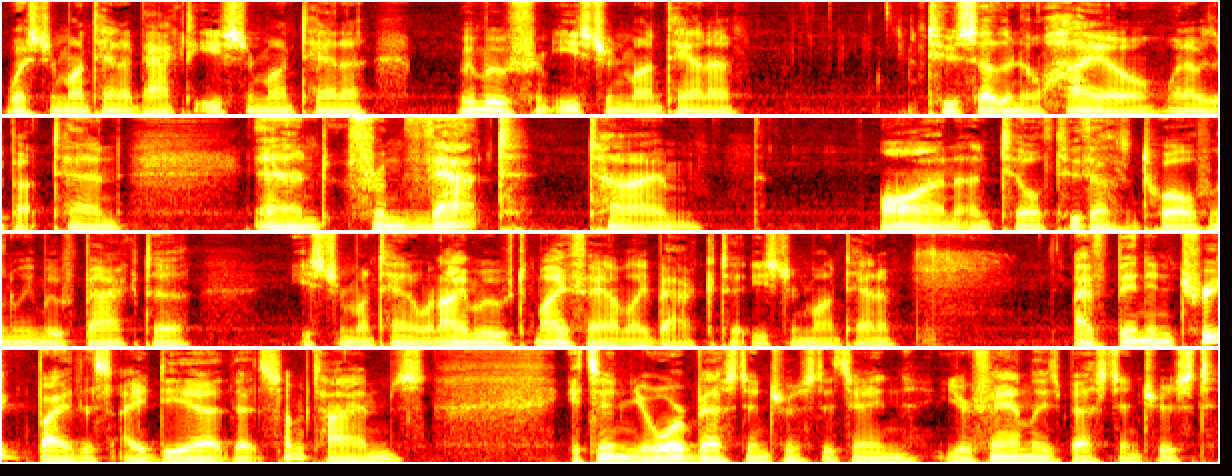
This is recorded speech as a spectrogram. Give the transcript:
western Montana back to eastern Montana. We moved from eastern Montana to southern Ohio when I was about 10. And from that time on until 2012 when we moved back to eastern Montana, when I moved my family back to eastern Montana. I've been intrigued by this idea that sometimes it's in your best interest, it's in your family's best interest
